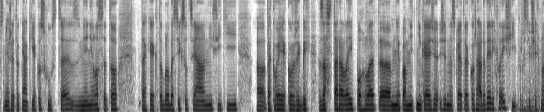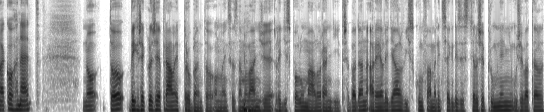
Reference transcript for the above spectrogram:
směřuje to k nějaký jako schůzce, změnilo se to tak, jak to bylo bez těch sociálních sítí, uh, takový jako řekl bych zastaralý pohled uh, mě pamětníka je, že, že dneska je to jako řádově rychlejší, prostě hmm. všechno jako hned. No, to bych řekl, že je právě problém toho online seznamování, mm. že lidi spolu málo randí. Třeba Dan Ariely dělal výzkum v Americe, kdy zjistil, že průměrný uživatel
